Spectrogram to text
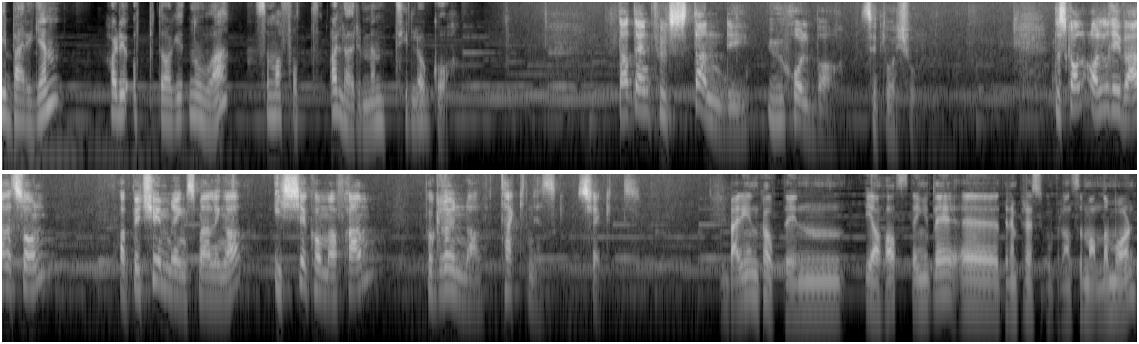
I Bergen har de oppdaget noe som har fått alarmen til å gå. Dette er en fullstendig uholdbar situasjon. Det skal aldri være sånn at bekymringsmeldinger ikke kommer frem pga. teknisk svikt. Bergen kalte inn i all hast, egentlig, eh, til en pressekonferanse mandag morgen.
